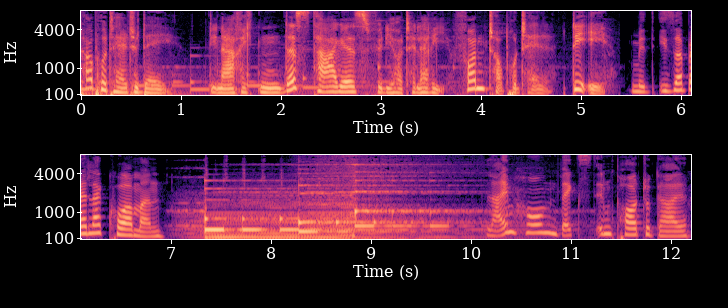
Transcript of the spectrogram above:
Top Hotel Today. Die Nachrichten des Tages für die Hotellerie von tophotel.de. Mit Isabella Kormann. Limehome wächst in Portugal.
